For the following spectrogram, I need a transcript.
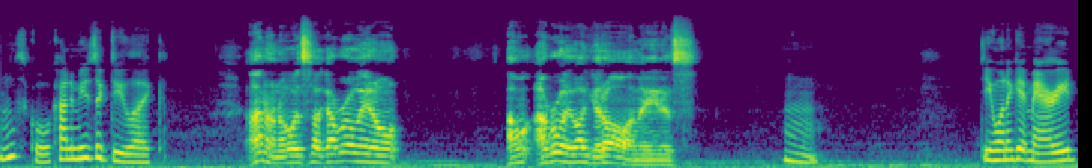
That's cool. What kind of music do you like? I don't know. It's like I really don't. I, I really like it all. I mean, it's Hmm. Do you want to get married?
